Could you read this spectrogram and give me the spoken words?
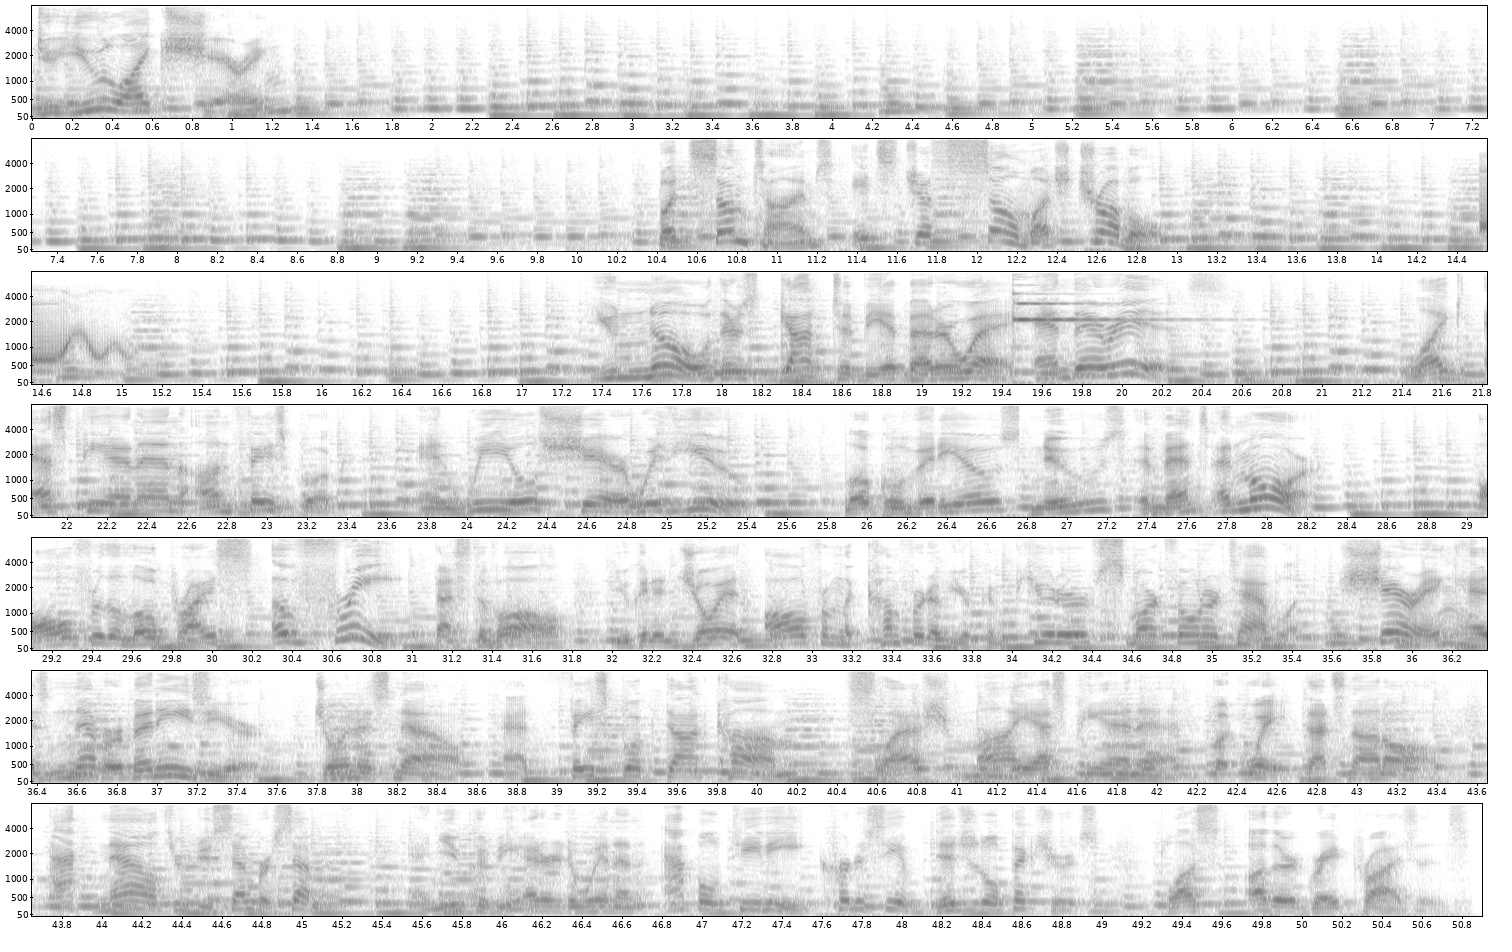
Do you like sharing? But sometimes it's just so much trouble. You know there's got to be a better way, and there is. Like SPNN on Facebook and we'll share with you local videos, news, events, and more. All for the low price of free. Best of all, you can enjoy it all from the comfort of your computer, smartphone, or tablet. Sharing has never been easier. Join us now at facebook.com slash myspnn. But wait, that's not all. Act now through December 7th, and you could be entered to win an Apple TV courtesy of Digital Pictures, plus other great prizes.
